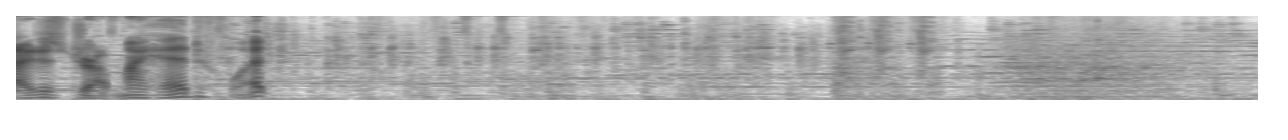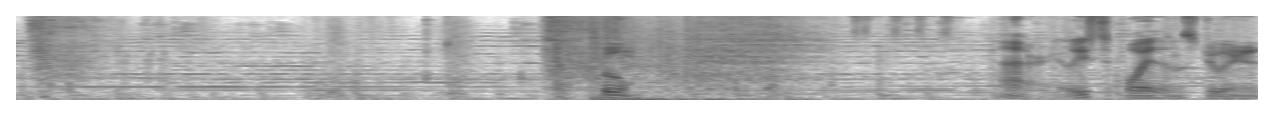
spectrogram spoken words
I just drop my head? What? Boom. Alright, at least the poison's doing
